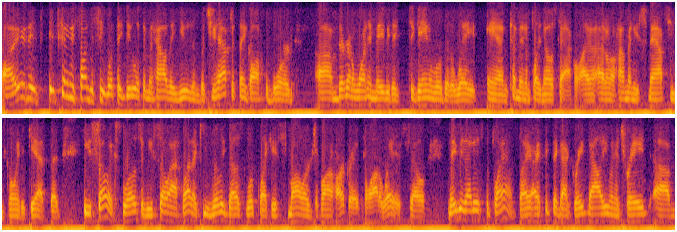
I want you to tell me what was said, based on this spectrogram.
Uh, it, it, it's going to be fun to see what they do with him and how they use him, but you have to think off the board. Um, they're going to want him maybe to, to gain a little bit of weight and come in and play nose tackle. I, I don't know how many snaps he's going to get, but he's so explosive, he's so athletic, he really does look like a smaller Javon Hargrave in a lot of ways. So maybe that is the plan. I, I think they got great value in a trade. Um,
